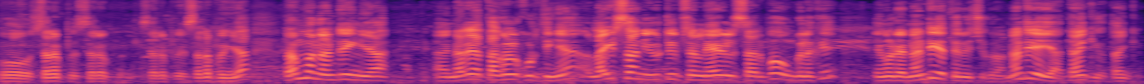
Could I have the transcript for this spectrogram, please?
ஓ சிறப்பு சிறப்பு சிறப்பு சிறப்புங்கய்யா. ரொம்ப நன்றிங்கய்யா. நிறைய தகவல் கொடுத்தீங்க. லைட்ஸ் ஆன் யூடியூப் சேனல் நேர்கள் சார்பாக உங்களுக்கு எங்களுடைய நன்றியை தெரிவிச்சுக்கிறோம். நன்றி ஐயா தேங்க்யூ தேங்க்யூ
